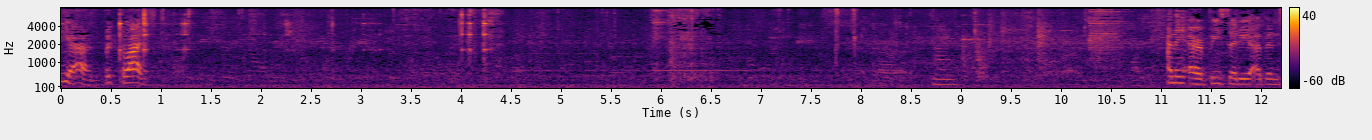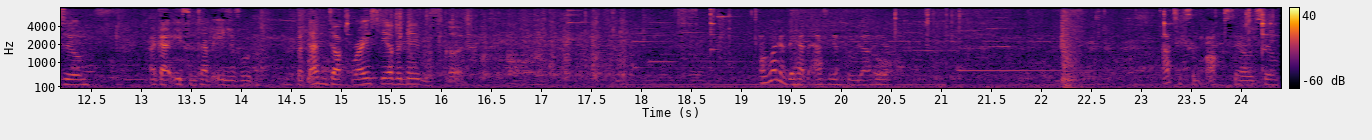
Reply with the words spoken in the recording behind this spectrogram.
Yeah, big life. Mm. I think every city I've been to, I gotta eat some type of Asian food. But that duck rice the other day was good. I wonder if they have African food out here. I'll take some oxtail too.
